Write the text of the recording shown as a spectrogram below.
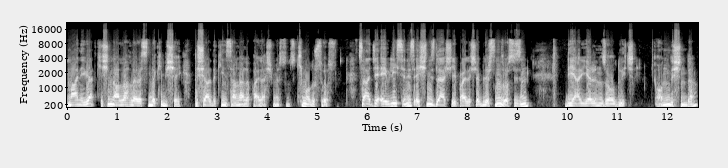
Maneviyat kişinin Allah'la arasındaki bir şey. Dışarıdaki insanlarla paylaşmıyorsunuz. Kim olursa olsun. Sadece evliyseniz eşinizle her şeyi paylaşabilirsiniz. O sizin diğer yarınız olduğu için. Onun dışında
